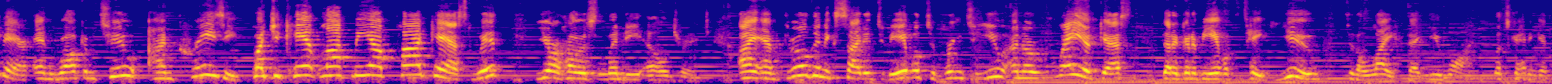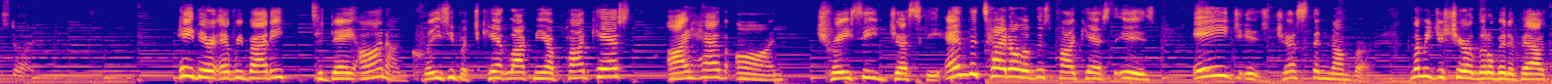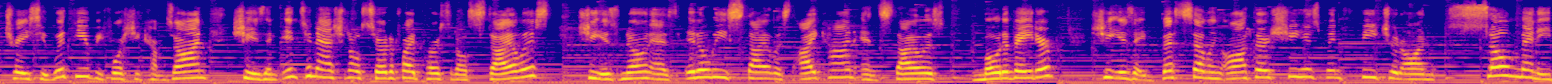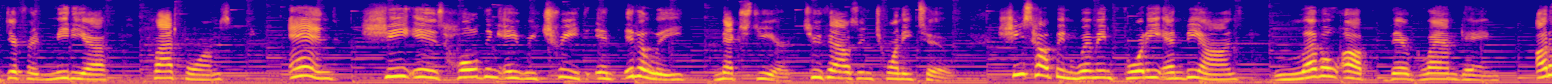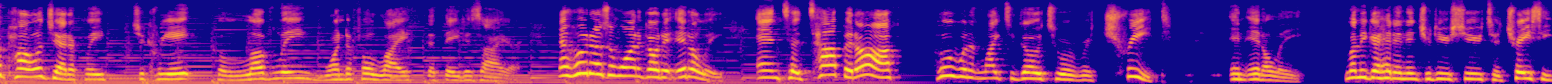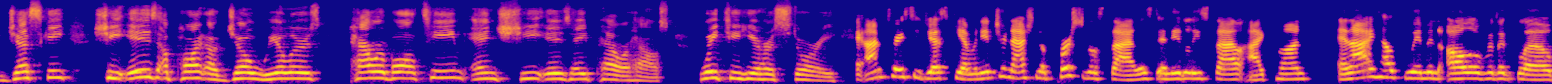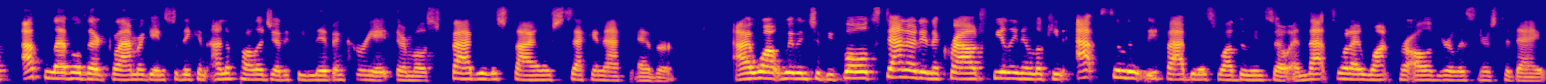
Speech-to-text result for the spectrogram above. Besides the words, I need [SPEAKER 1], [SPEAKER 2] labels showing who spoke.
[SPEAKER 1] Hey there, and welcome to I'm Crazy, but You Can't Lock Me Up podcast with your host, Lindy Eldridge. I am thrilled and excited to be able to bring to you an array of guests that are going to be able to take you to the life that you want. Let's go ahead and get started. Hey there, everybody. Today on I'm Crazy, but You Can't Lock Me Up podcast, I have on Tracy Jeske. And the title of this podcast is Age is Just the Number. Let me just share a little bit about Tracy with you before she comes on. She is an international certified personal stylist. She is known as Italy's stylist icon and stylist motivator. She is a best selling author. She has been featured on so many different media platforms. And she is holding a retreat in Italy next year, 2022. She's helping women 40 and beyond level up their glam game unapologetically to create the lovely, wonderful life that they desire. Now, who doesn't want to go to Italy? And to top it off, who wouldn't like to go to a retreat in Italy? Let me go ahead and introduce you to Tracy Jeske. She is a part of Joe Wheeler's Powerball team, and she is a powerhouse. Wait till you hear her story.
[SPEAKER 2] I'm Tracy Jeske. I'm an international personal stylist and Italy style icon. And I help women all over the globe up level their glamour game so they can unapologetically live and create their most fabulous, stylish second act ever. I want women to be bold, stand out in a crowd, feeling and looking absolutely fabulous while doing so. And that's what I want for all of your listeners today.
